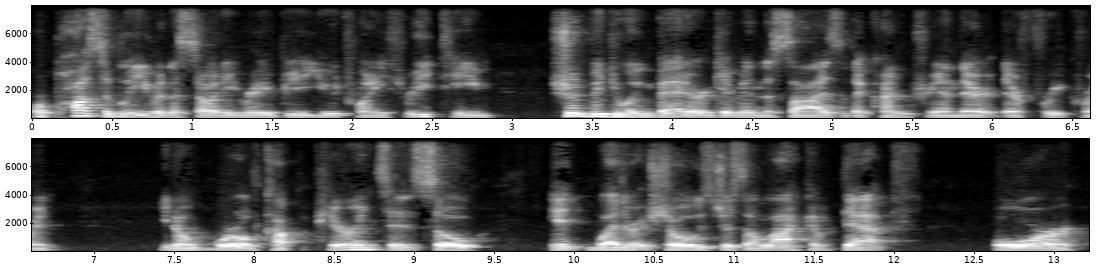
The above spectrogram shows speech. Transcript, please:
or possibly even a Saudi Arabia U23 team should be doing better given the size of the country and their their frequent, you know, World Cup appearances. So it whether it shows just a lack of depth or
